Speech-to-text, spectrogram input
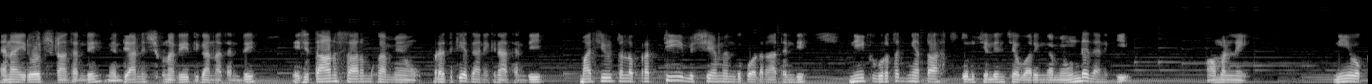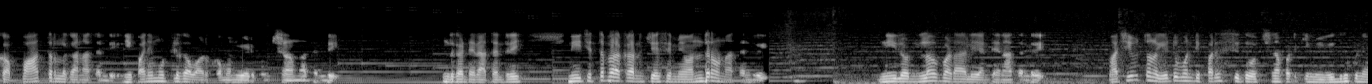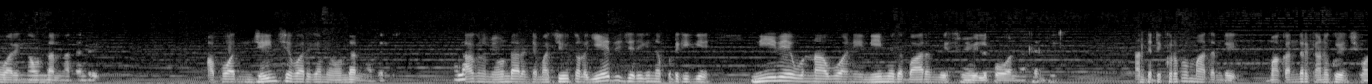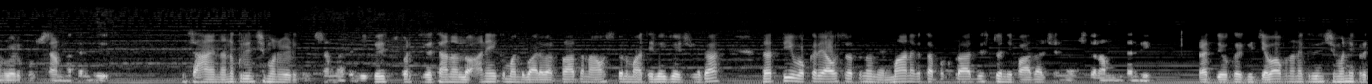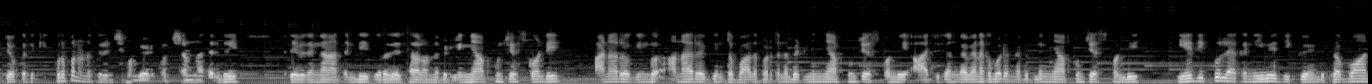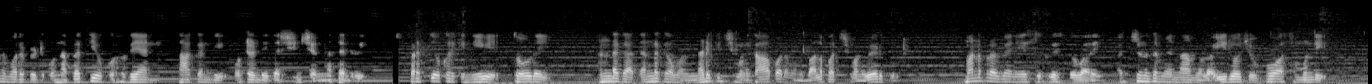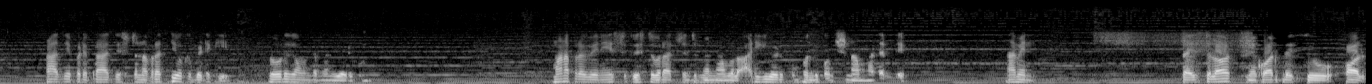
అయినా ఈ రోజు నా తండ్రి మేము ధ్యానించుకున్న రీతిగా నా తండ్రి నిజితానుసారముగా మేము బ్రతికేదానికి నా తండ్రి మా జీవితంలో ప్రతి విషయం ఎందుకు కూడా నా తండ్రి నీకు కృతజ్ఞతాస్థుతులు చెల్లించే వారిగా మేము ఉండేదానికి మమ్మల్ని నీ యొక్క పాత్రలుగా నా తండ్రి నీ పనిముట్లుగా వాడుకోమని వేడుకుంటున్నాం నా తండ్రి. ఎందుకంటే నా తండ్రి నీ చిత్త ప్రకారం చేసే మేమందరం నా తండ్రి. నీలో నిలవబడాలి అంటే నా తండ్రి. మా జీవితంలో ఎటువంటి పరిస్థితి వచ్చినప్పటికీ మేము ఎదుర్కొనే వారిగా ఉండాలి నా తండ్రి. అపవాదం జయించే వారిగా మేము ఉండాలి నా తండ్రి. అలాగే మేము ఉండాలంటే మా జీవితంలో ఏది జరిగినప్పటికీ నీవే ఉన్నావు అని నీ మీద భారం వేసి మేము వెళ్ళిపోవాలి నా తండ్రి. అంతటి కృప మా తండ్రి మాకందరికి అనుగ్రహించి మనం వేడుకుంటున్నాం నా తండ్రి. సహాయాన్ని అనుగ్రహించి మనం వేడుకుంటున్నాం తండ్రి క్రీస్తు పరిస్థితి ఛానల్లో అనేక మంది వారి వారి ప్రార్థన అవసరం మా తెలియజేసినగా ప్రతి ఒక్కరి అవసరతను నిర్మాణకు తప్పక ప్రార్థిస్తూ నీ పాదాలు చెంది ఉంచుతున్నాం తండ్రి. ప్రతి ఒక్కరికి జవాబును అనుగ్రహించమని ప్రతి ఒక్కరికి కృపను అనుగ్రహించమని వేడుకుంటున్నాం నా తండ్రి. అదేవిధంగా నా తండ్రి దూరదేశాల్లో ఉన్న బిడ్డలు జ్ఞాపకం చేసుకోండి. అనారోగ్యంగా అనారోగ్యంతో బాధపడుతున్న బిడ్డలను జ్ఞాపకం చేసుకోండి. ఆర్థికంగా వెనకబడి ఉన్న బిడ్డలు జ్ఞాపకం చేసుకోండి. ఏ దిక్కు లేక నీవే దిక్కు వేయండి ప్రభువాన్ని మొరపెట్టుకున్న ప్రతి ఒక్క హృదయాన్ని తాకండి ఉంటండి దర్శించండి నా తండ్రి. ప్రతి ఒక్కరికి నీవే తోడై అండగా దండగా మనం నడిపించమని కాపాడమని బలపరచమని వేడుకుంటూ మన ప్రవేణ యేసుక్రీస్తు వారి అత్యున్నతమైన నామంలో ఈ రోజు ఉపవాసం ఉండి ప్రాధేయపడి ప్రార్థిస్తున్న ప్రతి ఒక్క బిడ్డకి తోడుగా ఉండమని వేడుకుంటూ మన ప్రవేణ యేసుక్రీస్తు వారి అత్యున్నతమైన నామంలో అడిగి వేడుకొని పొందుకొచ్చున్నాం మా తండ్రి. I mean praise Lord may God bless you all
